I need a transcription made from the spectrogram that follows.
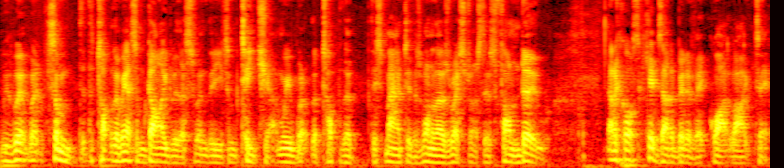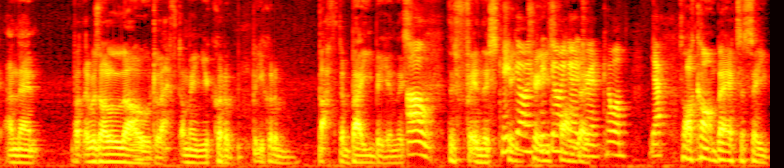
We went, went some at the top of the. We had some guide with us, when the some teacher, and we were at the top of the, this mountain. There's one of those restaurants. There's fondue, and of course the kids had a bit of it, quite liked it, and then, but there was a load left. I mean, you could have, but you could have bathed a baby in this, Oh. this in this keep che- going, keep going, fondue. Adrian. Come on. Yeah. So I can't bear to see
